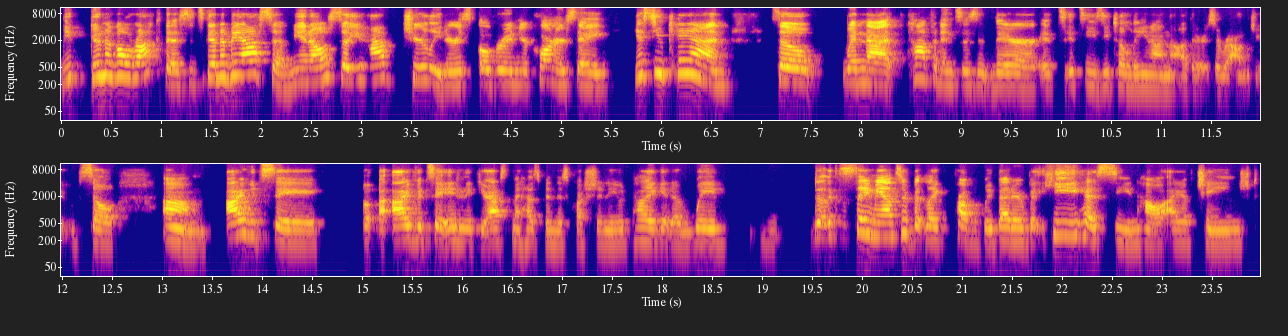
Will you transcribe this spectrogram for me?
you're gonna go rock this. It's gonna be awesome you know? So you have cheerleaders over in your corner saying yes you can. So when that confidence isn't there it's it's easy to lean on the others around you. So um i would say i would say and if you asked my husband this question he would probably get a way the same answer but like probably better. But he has seen how i have changed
